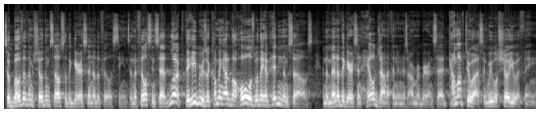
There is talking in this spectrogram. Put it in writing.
So both of them showed themselves to the garrison of the Philistines. And the Philistines said, Look, the Hebrews are coming out of the holes where they have hidden themselves. And the men of the garrison hailed Jonathan and his armor bearer and said, Come up to us, and we will show you a thing.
